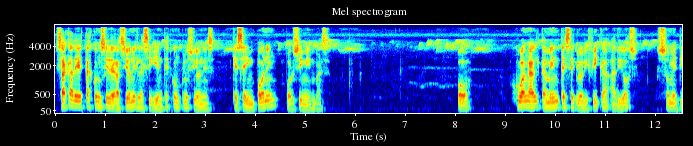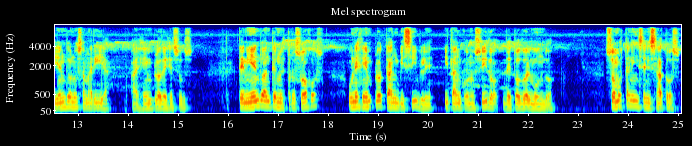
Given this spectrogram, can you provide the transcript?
saca de estas consideraciones las siguientes conclusiones que se imponen por sí mismas. Oh, cuán altamente se glorifica a Dios sometiéndonos a María, a ejemplo de Jesús, teniendo ante nuestros ojos un ejemplo tan visible y tan conocido de todo el mundo somos tan insensatos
